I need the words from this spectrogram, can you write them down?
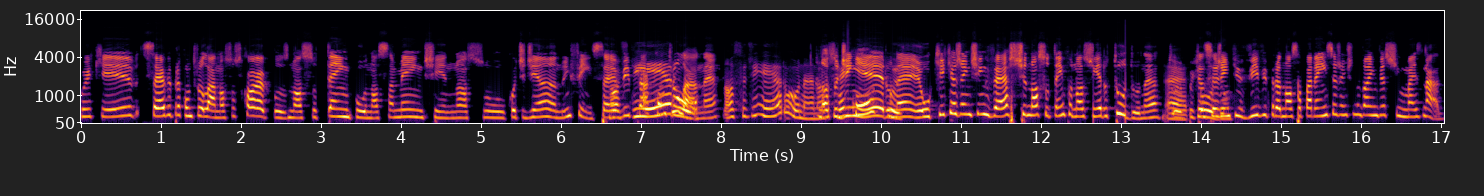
porque serve para controlar nossos corpos, nosso tempo, nossa mente, nosso cotidiano, enfim, serve para controlar, né? Nosso dinheiro, né? Nosso, nosso dinheiro, né? O que que a gente investe nosso tempo, nosso dinheiro, tudo, né? É, porque tudo. se a gente vive para nossa aparência, a gente não vai investir em mais nada.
